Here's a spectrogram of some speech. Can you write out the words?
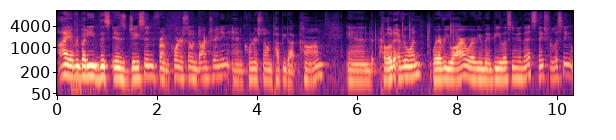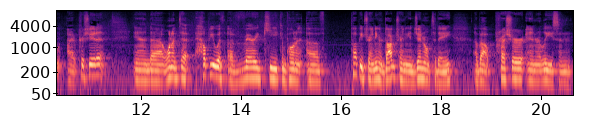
Hi, everybody. This is Jason from Cornerstone Dog Training and CornerstonePuppy.com. And hello to everyone, wherever you are, wherever you may be listening to this. Thanks for listening. I appreciate it. And uh, wanted to help you with a very key component of puppy training or dog training in general today about pressure and release and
